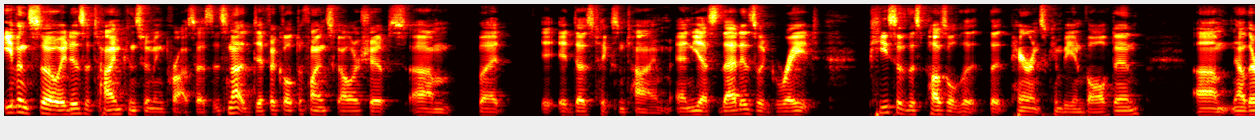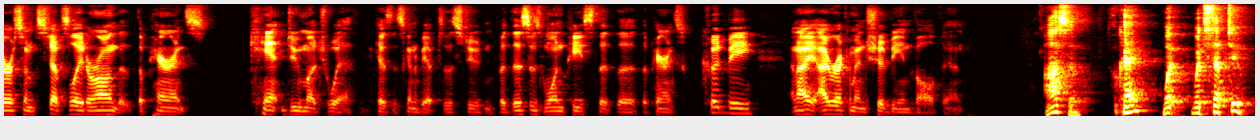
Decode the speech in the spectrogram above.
even so, it is a time consuming process. It's not difficult to find scholarships, um, but it, it, does take some time. And yes, that is a great piece of this puzzle that, that parents can be involved in. Um, now, there are some steps later on that the parents can't do much with because it's going to be up to the student. But this is one piece that the, the parents could be, and I, I recommend should be involved in. Awesome. Okay. What what's step two?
